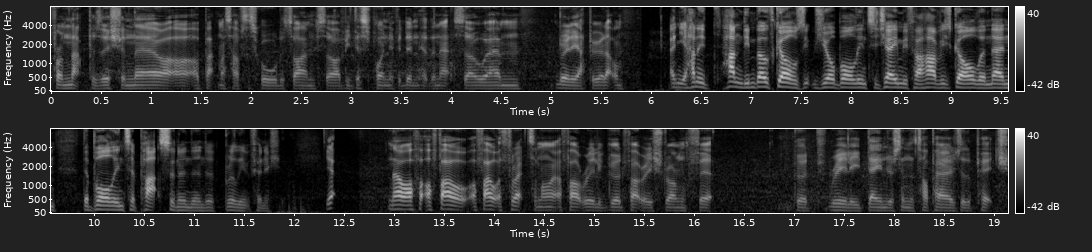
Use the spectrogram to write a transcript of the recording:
from that position there, I, I back myself to score all the time. So I'd be disappointed if it didn't hit the net. So um, really happy with that one. And you handed hand in both goals. It was your ball into Jamie for Harvey's goal, and then the ball into Patson, and then a brilliant finish. Yep. No, I, I felt I felt a threat tonight. I felt really good. Felt really strong, fit, good, really dangerous in the top areas of the pitch,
